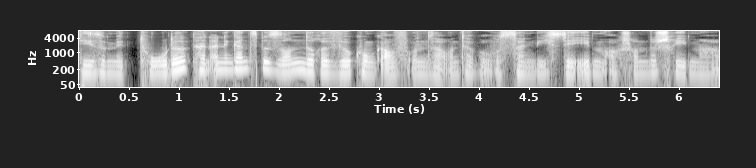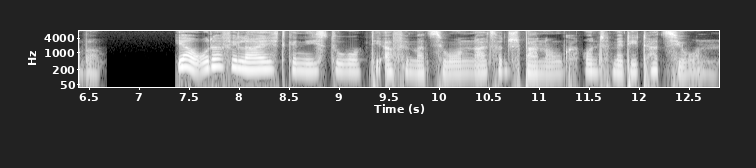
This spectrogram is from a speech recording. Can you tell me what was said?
Diese Methode hat eine ganz besondere Wirkung auf unser Unterbewusstsein, wie ich es dir eben auch schon beschrieben habe. Ja, oder vielleicht genießt du die Affirmationen als Entspannung und Meditation.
